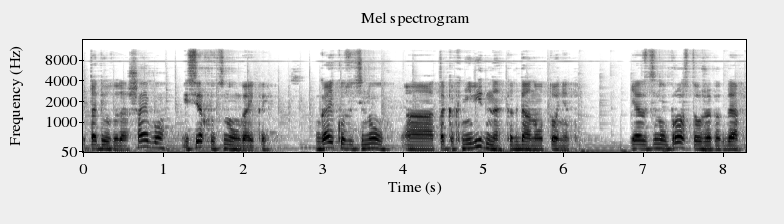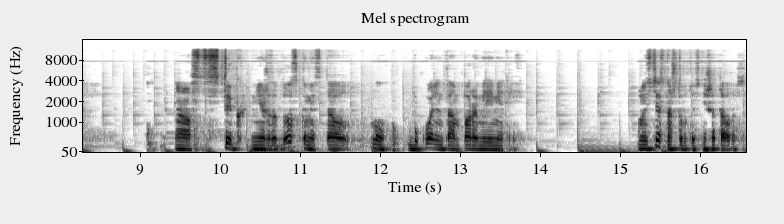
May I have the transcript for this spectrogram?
утопил туда шайбу и сверху затянул гайкой. Гайку затянул, а, так как не видно, когда она утонет. Я затянул просто уже, когда а, стык между досками стал, ну, буквально там пару миллиметров. Ну, естественно, чтобы то есть не шаталось.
